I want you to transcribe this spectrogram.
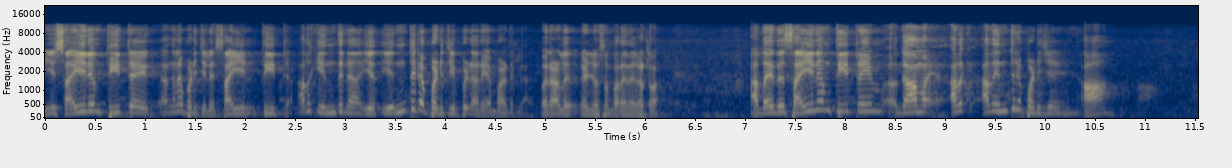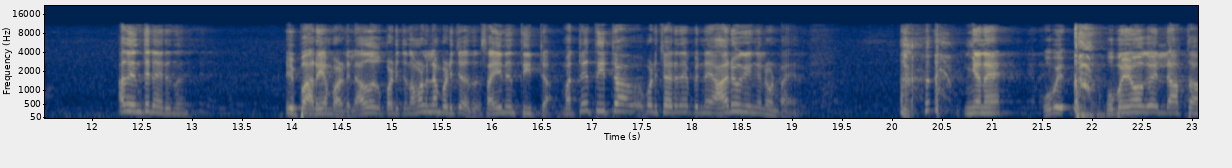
ഈ സൈനും തീറ്റ അങ്ങനെ പഠിച്ചില്ലേ? Sine theta. അതൊക്കെ എന്തിനാ എന്തിനാ പഠിച്ച് ഇപ്പോഴും അറിയാൻ പാടില്ല? ഒരാൾ കഴിഞ്ഞ ദിവസം പറയുന്നത് കേട്ടോ. അതായത് സൈനും തീറ്റയും ഗാമ അതൊക്കെ അതെന്തിനാ പഠിച്ചേ? ആ. അതെന്തിനായിരുന്നു? ഇപ്പം അറിയാൻ പാടില്ല. അത് പഠിച്ച നമ്മളെല്ലാം പഠിച്ചത് സൈനും തീറ്റ. മറ്റേ തീറ്റ പഠിച്ചായിരുന്നേ പിന്നെ ആരോഗ്യം ഇങ്ങനെ ഉണ്ടായത് ഇങ്ങനെ ഉപ ഉപയോഗമില്ലാത്ത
